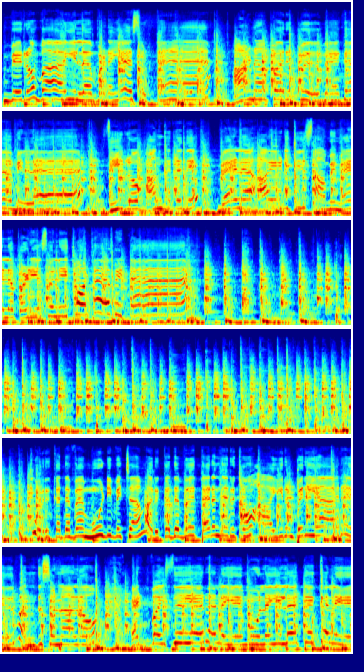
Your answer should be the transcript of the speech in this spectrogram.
வெறும் வாயில வடைய சுட்டேன். கதவை மூடி வச்சா மறு கதவு திறந்திருக்கும். ஆயிரம் பெரியாரு வந்து சொன்னாலும் அட்வைஸ் ஏறலையே மூளையில கேட்கலையே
